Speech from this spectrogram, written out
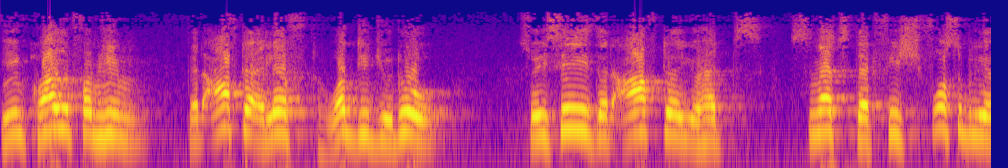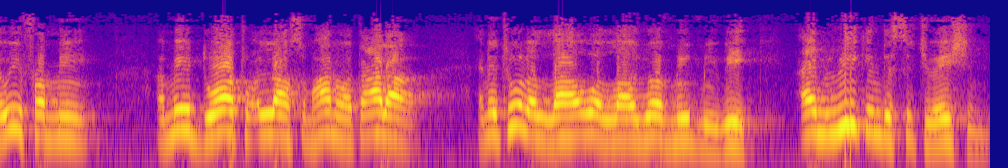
he inquired from him that after I left, what did you do? So he says that after you had snatched that fish forcibly away from me, I made dua to Allah subhanahu wa ta'ala, and I told Allah, oh Allah, you have made me weak. I am weak in this situation.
